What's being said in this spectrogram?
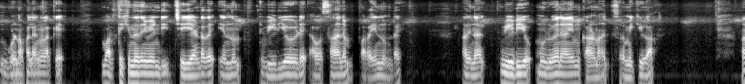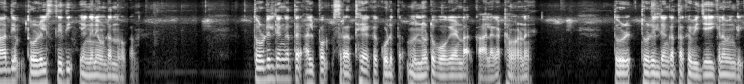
ഗുണഫലങ്ങളൊക്കെ വർദ്ധിക്കുന്നതിന് വേണ്ടി ചെയ്യേണ്ടത് എന്നും വീഡിയോയുടെ അവസാനം പറയുന്നുണ്ട്. അതിനാൽ വീഡിയോ മുഴുവനായും കാണാൻ ശ്രമിക്കുക. ആദ്യം തൊഴിൽ സ്ഥിതി എങ്ങനെയുണ്ടെന്ന് നോക്കാം. തൊഴിൽ രംഗത്ത് അല്പം ശ്രദ്ധയൊക്കെ കൊടുത്ത് മുന്നോട്ട് പോകേണ്ട കാലഘട്ടമാണ്. തൊഴിൽ തൊഴിൽ രംഗത്തൊക്കെ വിജയിക്കണമെങ്കിൽ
